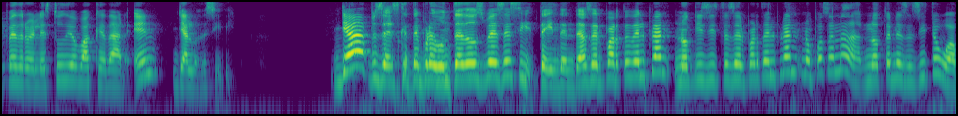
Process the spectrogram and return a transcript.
Pedro, el estudio va a quedar en, ya lo decidí. Ya, pues es que te pregunté dos veces y te intenté hacer parte del plan, no quisiste ser parte del plan, no pasa nada, no te necesito, voy a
